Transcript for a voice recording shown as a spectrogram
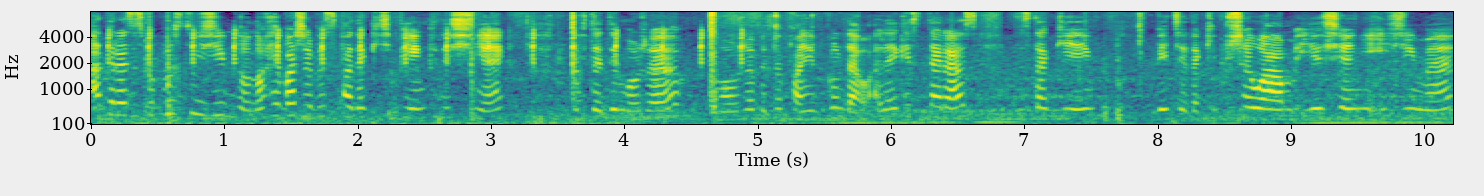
a teraz jest po prostu zimno, no chyba, żeby spadł jakiś piękny śnieg, to wtedy może, może by to fajnie wyglądało. Ale jak jest teraz, to jest taki, wiecie, taki przełam jesieni i zimy,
